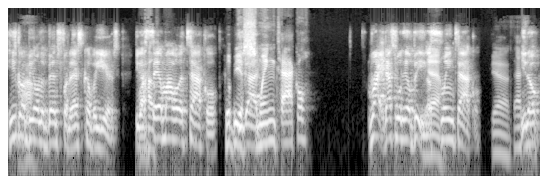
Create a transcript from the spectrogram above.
He's going to be on the bench for the next couple of years. You got Wow. Seumalo at tackle. He'll be You a got- swing tackle. Right, that's what he'll be. Yeah. A swing tackle. Yeah. you know,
